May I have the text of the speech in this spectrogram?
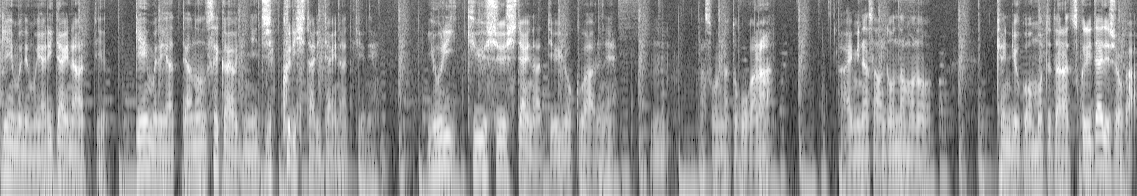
ゲームでもやりたいなっていう。ゲームでやってあの世界にじっくり浸りたいなっていうね。より吸収したいなっていう欲はあるね。うん。まあそんなとこかな。はい皆さんどんなもの権力を持ってたら作りたいでしょうか。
